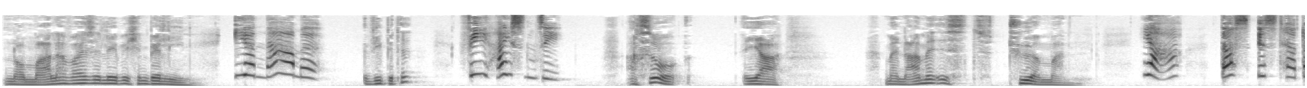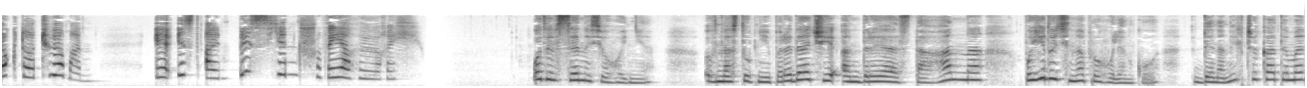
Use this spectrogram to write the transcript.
Normalerweise lebe ich in Berlin. Ihr Name. Wie bitte? Wie heißen Sie? Ach so, ja. Mein Name ist Türmann. Ja, das ist Herr Dr. Thürmann. Er ist ein bisschen schwerhörig. От і все на сьогодні. В наступній передачі Андреас та Ганна поїдуть на прогулянку, де на них чекатиме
